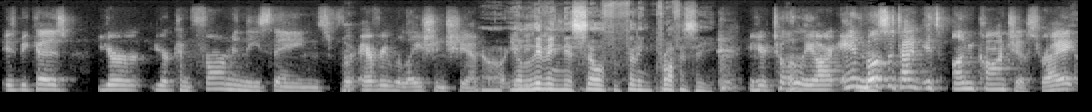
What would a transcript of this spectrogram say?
is because you're you're confirming these things for yeah. every relationship. You're, you're living this self-fulfilling prophecy. you totally are. And yeah. most of the time it's unconscious, right? Yeah,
